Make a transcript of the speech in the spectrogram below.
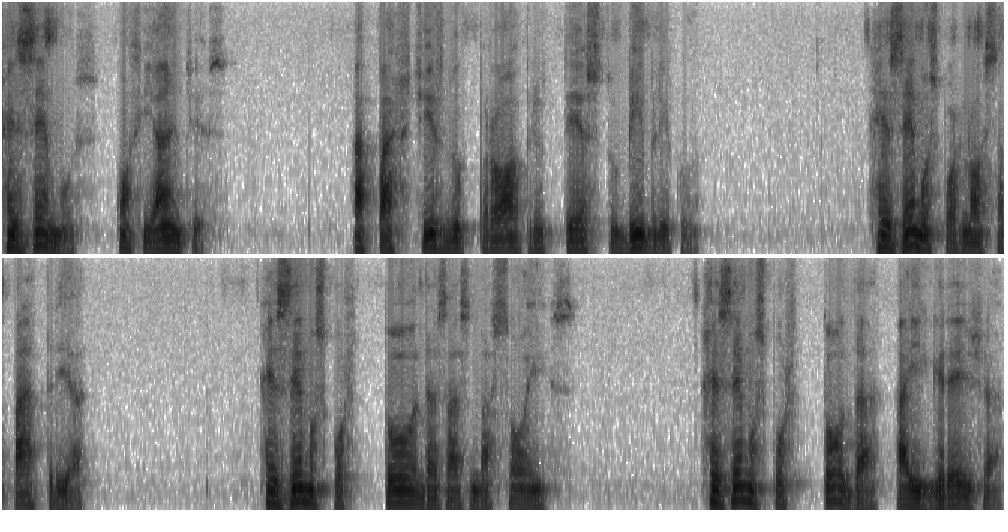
Rezemos confiantes a partir do próprio texto bíblico. Rezemos por nossa pátria. Rezemos por todas as nações. Rezemos por toda a Igreja.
